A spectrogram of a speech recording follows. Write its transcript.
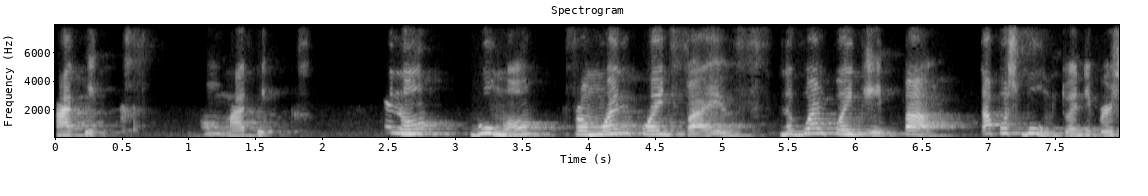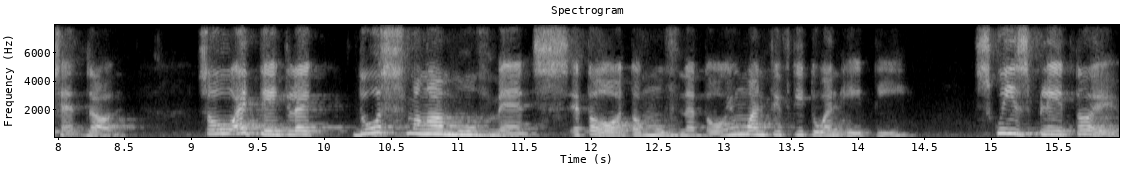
Matic. O, Matic. You know, boom oh, from 1.5, nag 1.8 pa. Tapos boom, 20% down. So I think like those mga movements, ito, itong move na to, yung 150 to 180, squeeze play to eh.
